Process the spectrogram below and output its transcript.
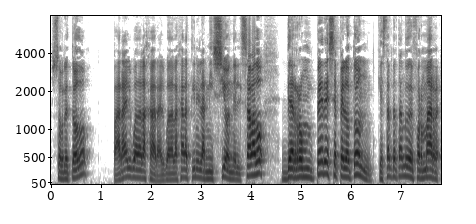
sobre todo para el Guadalajara. El Guadalajara tiene la misión el sábado de romper ese pelotón que están tratando de formar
